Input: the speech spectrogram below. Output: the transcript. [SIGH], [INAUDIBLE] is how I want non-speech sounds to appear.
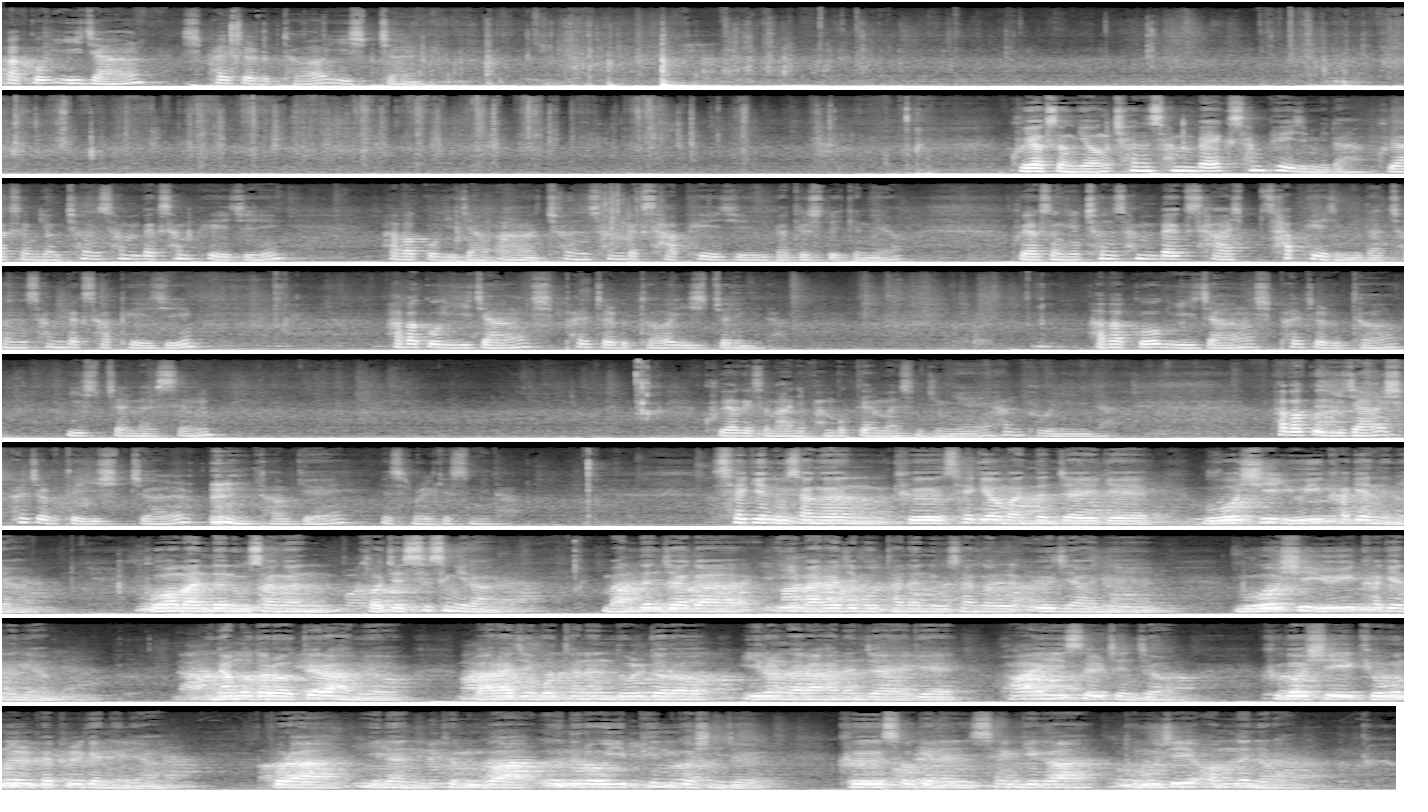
하박국 2장 18절부터 20절 구약성경 1303페이지입니다. 구약성경 1303페이지 하박국 2장 아 1304페이지가 될 수도 있겠네요. 구약성경 1344페이지입니다. 1304페이지 하박국 2장 18절부터 20절입니다. 하박국 2장 18절부터 20절 말씀 구약에서 많이 반복되는 말씀 중에 한 부분입니다. 하박국 2장 18절부터 20절 다 함께 예수를 읽겠습니다. 세계 우상은 그 새겨 만든 자에게 무엇이 유익하겠느냐? 부어 만든 우상은 거짓 스승이라 만든 자가 이 말하지 못하는 우상을 의지하니 무엇이 유익하겠느냐? 나무더러 깨라 하며 말하지 못하는 돌더러 일어나라 하는 자에게 화 있을 진저 그것이 교훈을 베풀겠느냐 보라 이는 금과 은으로 입힌 것인즉 그 속에는 생기가 도무지 없느니라.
